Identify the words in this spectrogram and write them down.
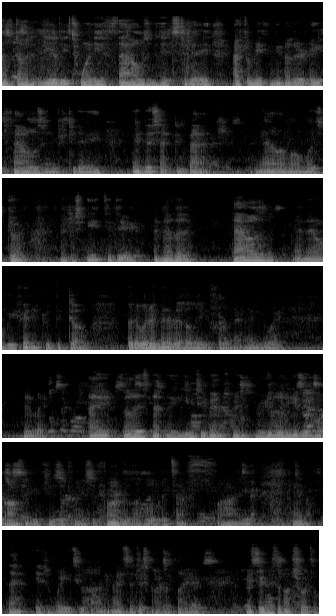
I've done nearly 20,000 hits today, after making another 8,000 today, in the second batch. Now I'm almost done, I just need to do another 1,000, and then I'll be finished with the goal, but it would have been a bit late for that anyway. Anyway, I noticed that my YouTube app's been reloading a bit more often because of high, and I suggest not replying. Mr. Mr. Boss Shorts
